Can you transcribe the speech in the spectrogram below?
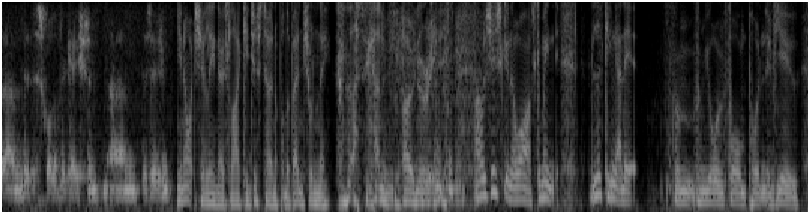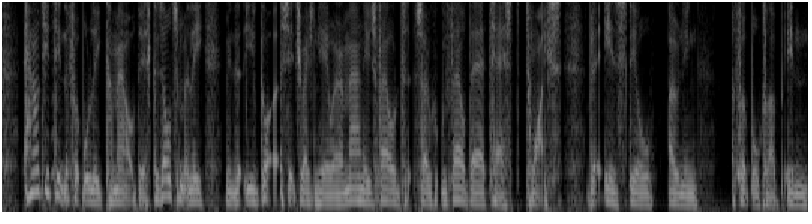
um, the disqualification um, decision. You know what Cellino's like? He'd just turn up on the bench, wouldn't he? That's the kind of owner he is. I was just going to ask. I mean, looking at it from from your informed point of view, how do you think the football league come out of this? Because ultimately, I mean, you've got a situation here where a man who's failed, so we failed their test twice, but is still owning a football club in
